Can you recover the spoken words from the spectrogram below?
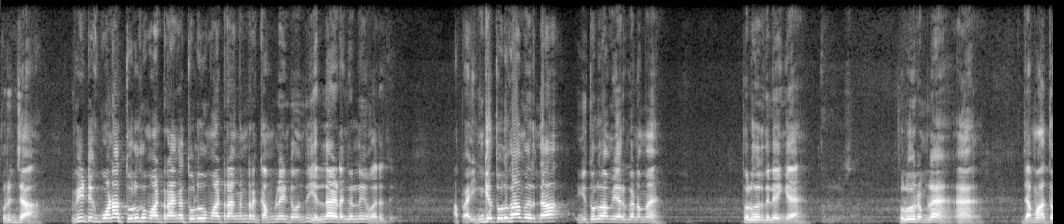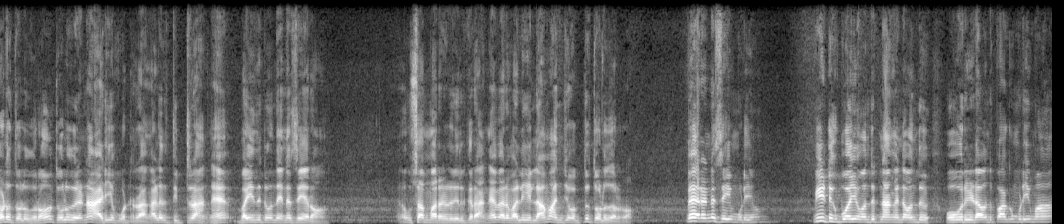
புரிஞ்சா? வீட்டுக்கு போனால் தொழுக மாட்டுறாங்க தொழுக மாட்டுறாங்கன்ற கம்ப்ளைண்ட் வந்து எல்லா இடங்கள்லையும் வருது. அப்போ இங்கே தொழுகாமல் இருந்தால் இங்கே தொழுகாமையாக இருக்கோம் நம்ம? தொழுகிறது இல்லைங்க. தொழுகிறோம்ல? ஆ. ஜமாத்தோட தொழுகிறோம். தொழுகிறேன்னா அடியை போட்டுறாங்க அல்லது திட்டுறாங்க. பயந்துட்டு வந்து என்ன செய்கிறோம் உசாமார்கள் இருக்கிறாங்க. வேறு வழி இல்லாமல் அஞ்சு வக்து தொழுதுறோம். வேறு என்ன செய்ய முடியும்? வீட்டுக்கு போய் வந்துட்டு நாங்கள் என்ன வந்து ஒவ்வொரு இடம் வந்து பார்க்க முடியுமா?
